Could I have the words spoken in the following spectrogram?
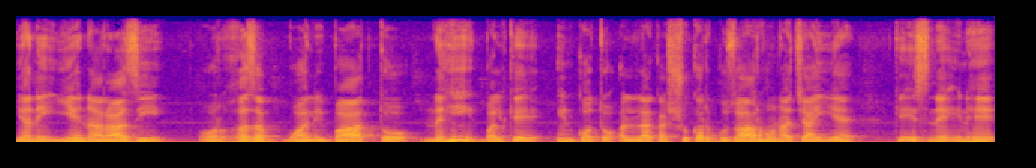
یعنی یہ ناراضی اور غضب والی بات تو نہیں، بلکہ ان کو تو اللہ کا شکر گزار ہونا چاہیے کہ اس نے انہیں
